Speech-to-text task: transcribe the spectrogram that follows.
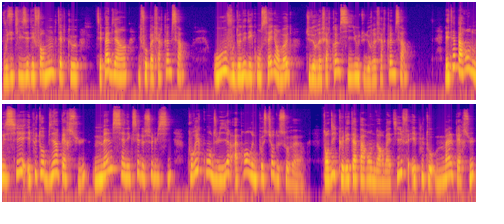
vous utilisez des formules telles que c'est pas bien, il faut pas faire comme ça, ou vous donnez des conseils en mode tu devrais faire comme ci ou tu devrais faire comme ça. L'état parent nourricier est plutôt bien perçu, même si un excès de celui-ci pourrait conduire à prendre une posture de sauveur, tandis que l'état parent normatif est plutôt mal perçu,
